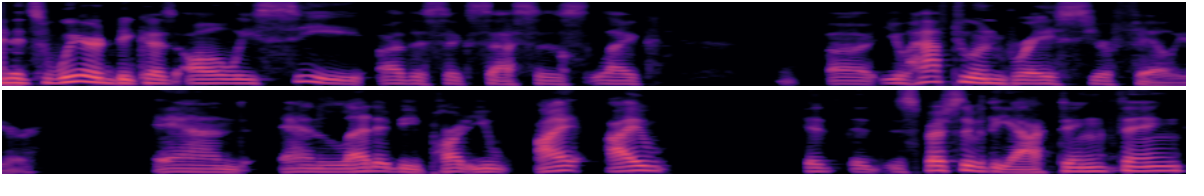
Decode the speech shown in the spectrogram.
and it's weird because all we see are the successes like uh, you have to embrace your failure and and let it be part of you i i it, it, especially with the acting thing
